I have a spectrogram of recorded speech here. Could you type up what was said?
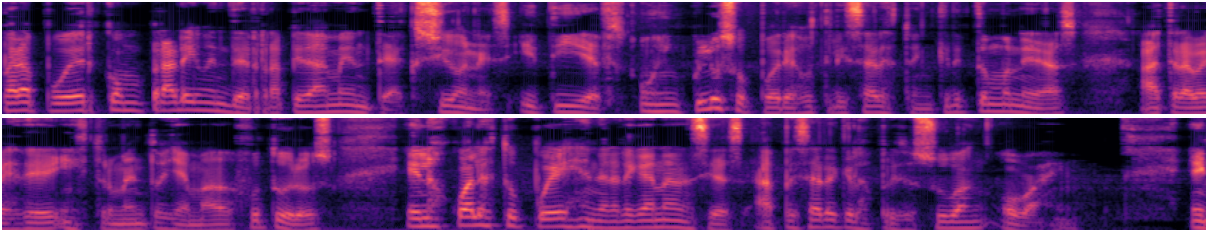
para poder comprar y vender rápidamente acciones, ETFs o incluso podrías utilizar esto en criptomonedas a través de instrumentos llamados futuros, en los cuales tú puedes generar ganancias a pesar de que los precios suban o bajen. En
